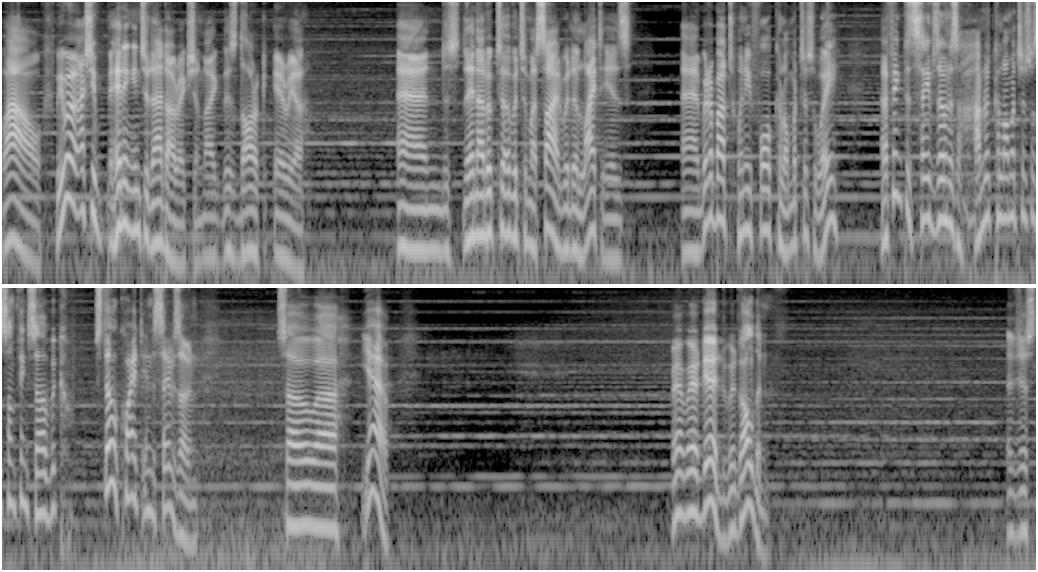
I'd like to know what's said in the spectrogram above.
Wow. We were actually heading into that direction, like this dark area. And then I looked over to my side where the light is. And we're about 24 kilometers away. And I think the safe zone is 100 kilometers or something. So we're still quite in the safe zone. So, uh, yeah. We're, we're good. We're golden. Let's just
